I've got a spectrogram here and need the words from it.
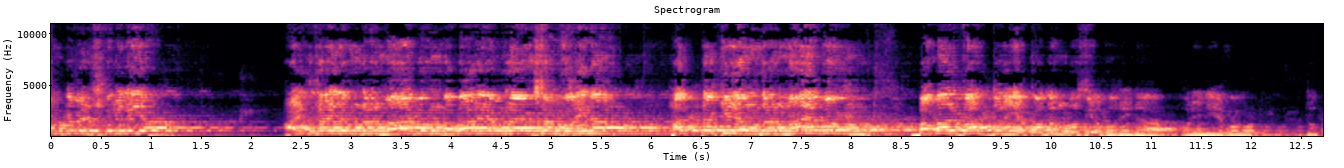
সংক্ষেপে করি লইয়া আইন খাই আমাদের মা এবং বাবারে আমরা একসান করি না। হাত তাকে আমাদের মা এবং বাবার বাদ ধরিয়া কদম বসিও করি না? করিনি এবং দুঃখ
